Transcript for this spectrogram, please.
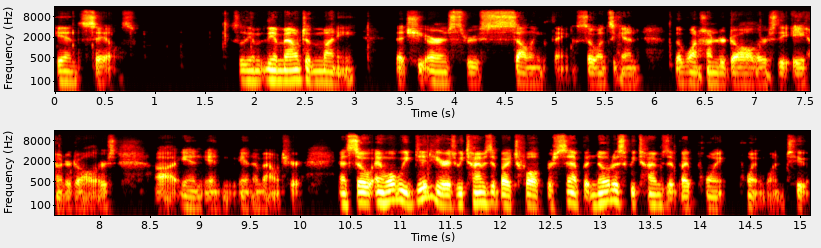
in sales. So the, the amount of money that she earns through selling things. So once again, the $100, the $800 uh, in, in, in amount here. And so, and what we did here is we times it by 12%, but notice we times it by point, 0.12.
